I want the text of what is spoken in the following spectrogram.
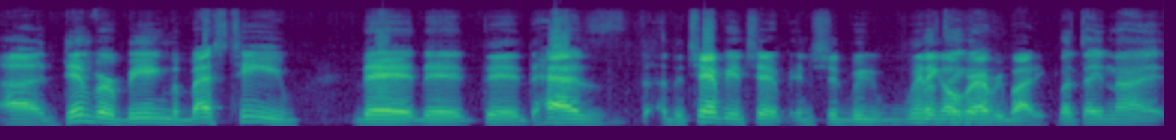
uh, Denver being the best team that that that has the championship and should be winning over got- everybody. But they not.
